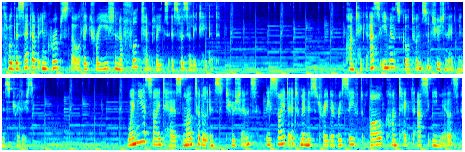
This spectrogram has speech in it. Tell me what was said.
Through the setup in groups, though, the creation of full templates is facilitated. Contact Us emails go to institution administrators. When your site has multiple institutions, the site administrator received all Contact Us emails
